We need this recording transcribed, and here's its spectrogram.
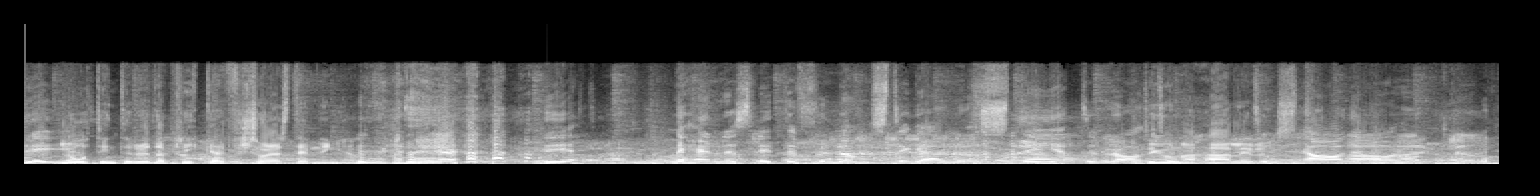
det är Låt inte röda prickar förstöra stämningen. det, med hennes lite förnumstiga röst. Det är jättebra. Jag tycker hon har härlig röst. Ja, det har hon.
